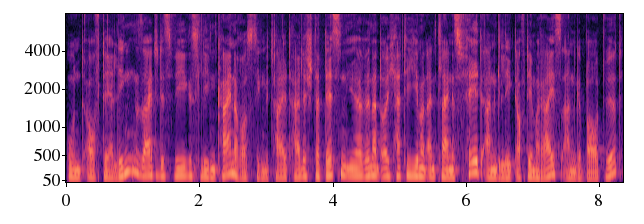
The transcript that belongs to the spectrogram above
Und auf der linken Seite des Weges liegen keine rostigen Metallteile. Stattdessen, ihr erinnert euch, hatte jemand ein kleines Feld angelegt, auf dem Reis angebaut wird.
